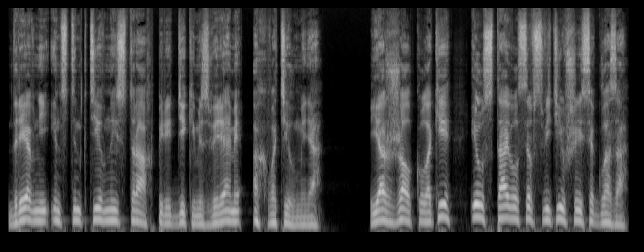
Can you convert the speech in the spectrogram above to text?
Древний инстинктивный страх перед дикими зверями охватил меня. Я сжал кулаки и уставился в светившиеся глаза.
